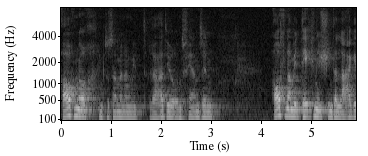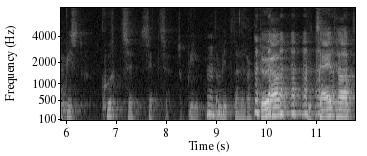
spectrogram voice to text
auch noch im Zusammenhang mit Radio und Fernsehen aufnahmetechnisch in der Lage bist, kurze Sätze bilden, mhm. damit der Redakteur die Zeit hat,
